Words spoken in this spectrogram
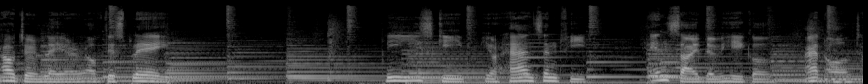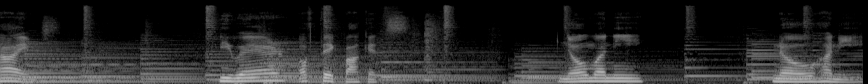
outer layer of display. Please keep your hands and feet inside the vehicle at all times. Beware of pickpockets. No money, no honey.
